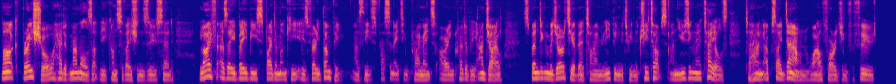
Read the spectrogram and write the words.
Mark Brayshaw, head of mammals at the Conservation Zoo, said, Life as a baby spider monkey is very bumpy, as these fascinating primates are incredibly agile, spending the majority of their time leaping between the treetops and using their tails to hang upside down while foraging for food.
